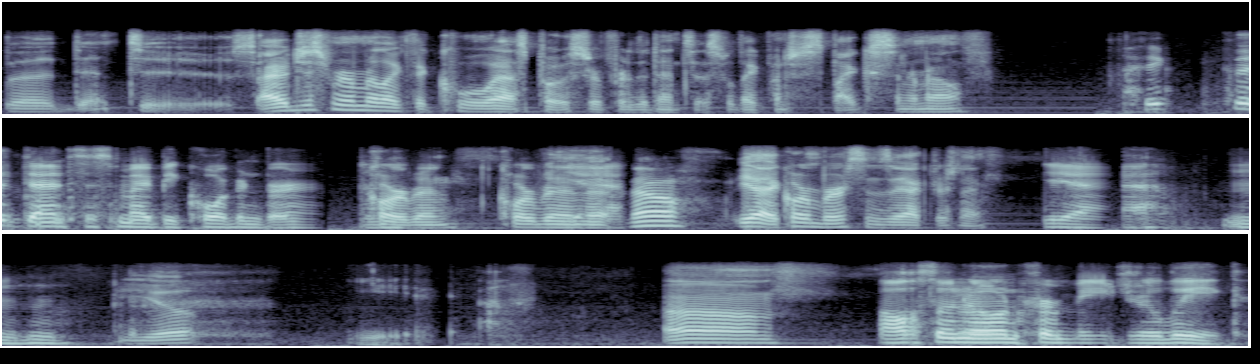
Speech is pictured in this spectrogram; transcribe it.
The dentist. I just remember like the cool ass poster for the dentist with like a bunch of spikes in her mouth. I think the dentist might be Corbin Burns. Corbin. Corbin. Yeah. no. Yeah, Corbin Bernsen is the actor's name. Yeah. Mm-hmm. Yep. Yeah. Um, Also known for Major League.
